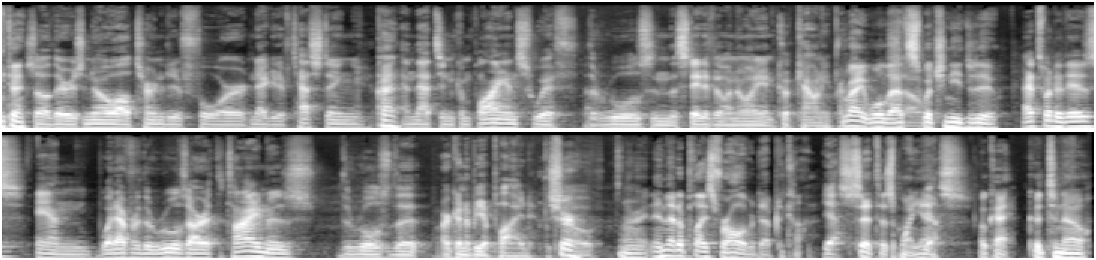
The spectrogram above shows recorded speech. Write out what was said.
Okay. So there is no alternative for negative testing, Okay. and that's in compliance with the rules in the state of Illinois and Cook County. Right. Well, that's So what you need to do. that's what it is, and whatever the rules are at the time is the rules that are going to be applied. So All right. And that applies for all of Adepticon. Yes. At this point, yeah. Yes. Okay. Good to know.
